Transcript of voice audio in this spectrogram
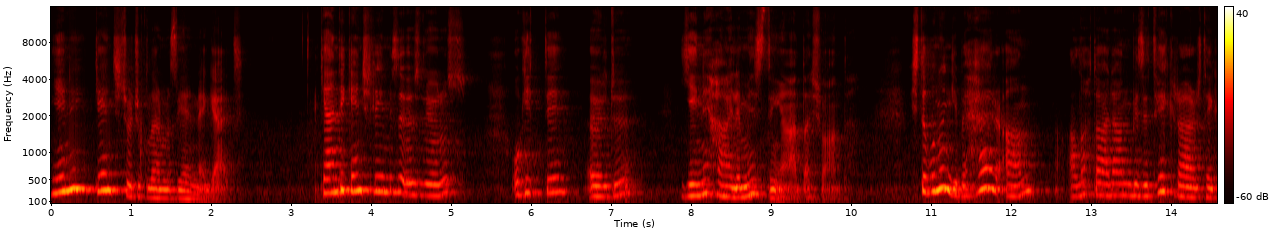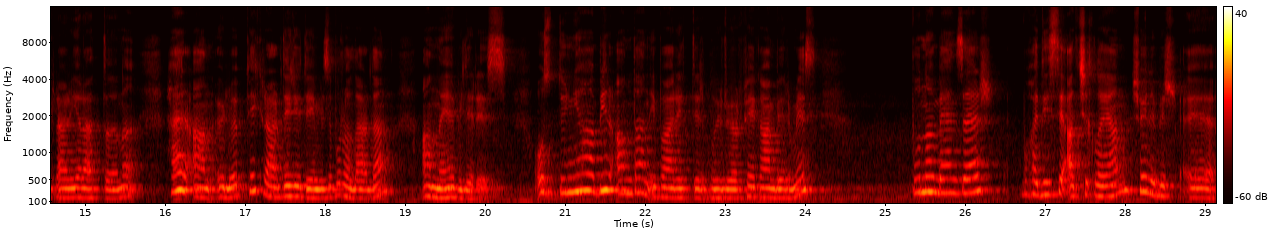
yeni genç çocuklarımız yerine geldi. Kendi gençliğimizi özlüyoruz. O gitti, öldü. Yeni halimiz dünyada şu anda. İşte bunun gibi her an Allah Teala'nın bizi tekrar tekrar yarattığını, her an ölüp tekrar dirildiğimizi buralardan anlayabiliriz. O dünya bir andan ibarettir buyuruyor Peygamberimiz. Buna benzer bu hadisi açıklayan şöyle bir e,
